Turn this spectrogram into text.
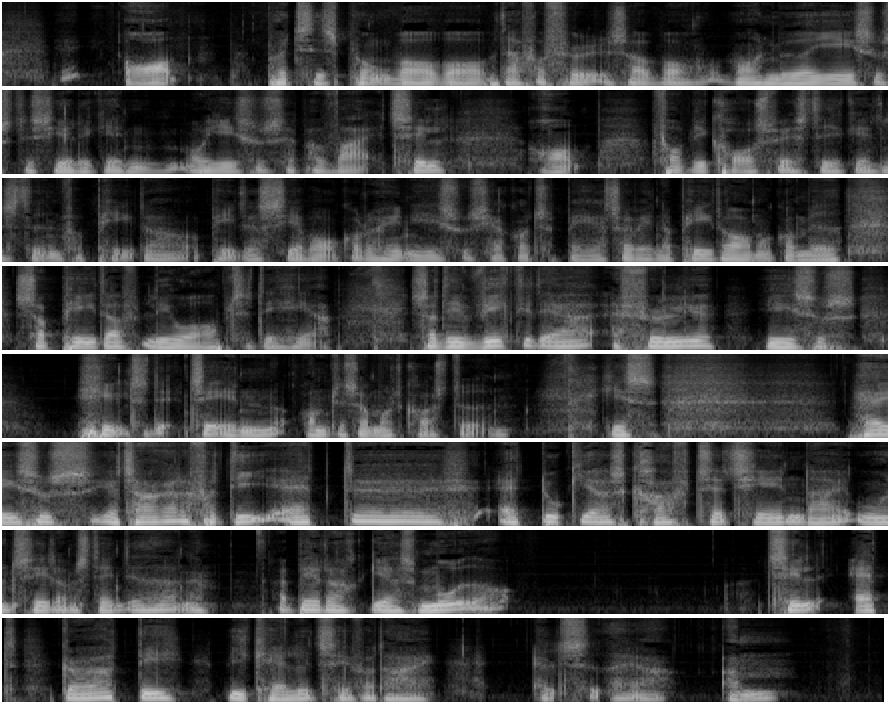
Rom, på et tidspunkt, hvor, hvor der er forfølgelse, og hvor, hvor han møder Jesus, det siger det igen, hvor Jesus er på vej til Rom for at blive korsfæstet igen i stedet for Peter. Og Peter siger, hvor går du hen, Jesus? Jeg går tilbage. Så vender Peter om og går med. Så Peter lever op til det her. Så det vigtige er at følge Jesus helt til, til enden, om det så måtte koste døden. Yes. Herre Jesus, jeg takker dig, fordi at, øh, at du giver os kraft til at tjene dig, uanset omstændighederne. Og beder dig, give os mod til at gøre det, vi er kaldet til for dig. Altid, her. Amen.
